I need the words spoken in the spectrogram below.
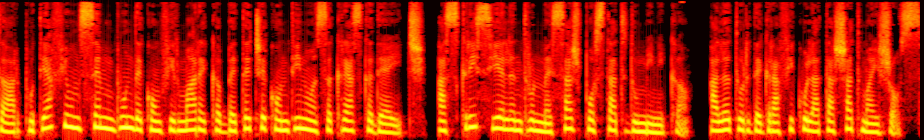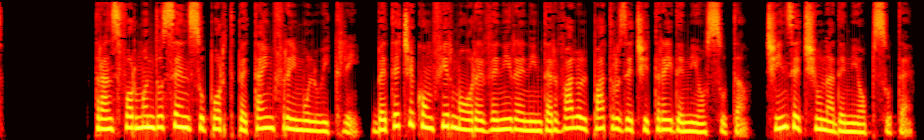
ar putea fi un semn bun de confirmare că BTC continuă să crească de aici, a scris el într-un mesaj postat duminică, alături de graficul atașat mai jos. Transformându-se în suport pe timeframe-ul weekly, BTC confirmă o revenire în intervalul 43.100-51.800.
